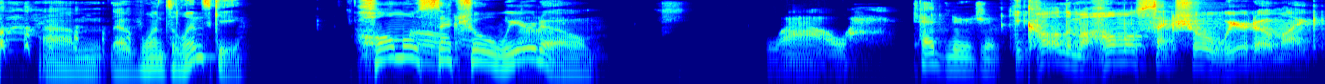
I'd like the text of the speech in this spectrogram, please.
um, of one Zelensky. Homosexual my weirdo. Wow. Ted Nugent. He called him a homosexual weirdo, Mike.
